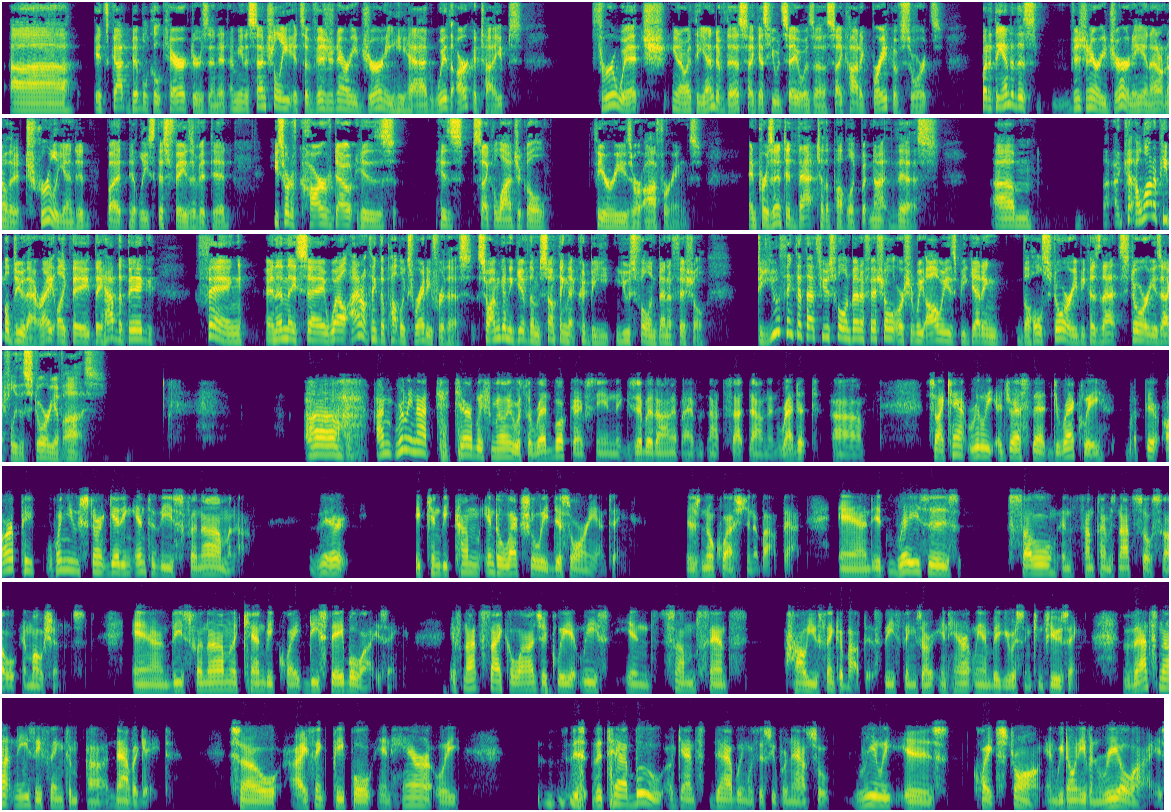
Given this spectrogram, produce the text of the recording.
Uh, it's got biblical characters in it. I mean, essentially, it's a visionary journey he had with archetypes through which, you know, at the end of this, I guess he would say it was a psychotic break of sorts. But at the end of this visionary journey, and I don't know that it truly ended, but at least this phase of it did, he sort of carved out his his psychological theories or offerings and presented that to the public, but not this. Um, a lot of people do that, right? Like they, they have the big thing and then they say, well, I don't think the public's ready for this. So I'm going to give them something that could be useful and beneficial. Do you think that that's useful and beneficial or should we always be getting the whole story because that story is actually the story of us? Uh, I'm really not terribly familiar with the Red Book. I've seen exhibit on it. but I have not sat down and read it. Uh, so I can't really address that directly. But there are people, when you start getting into these phenomena, there, it can become intellectually disorienting. There's no question about that. And it raises subtle and sometimes not so subtle emotions. And these phenomena can be quite destabilizing, if not psychologically, at least in some sense, how you think about this. These things are inherently ambiguous and confusing. That's not an easy thing to uh, navigate. So I think people inherently, the, the taboo against dabbling with the supernatural really is quite strong, and we don't even realize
